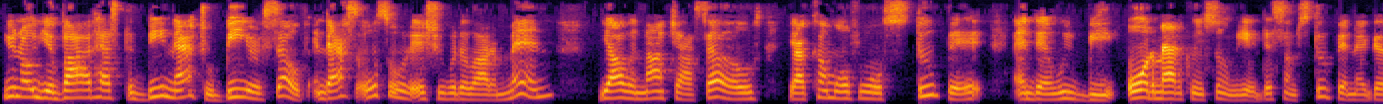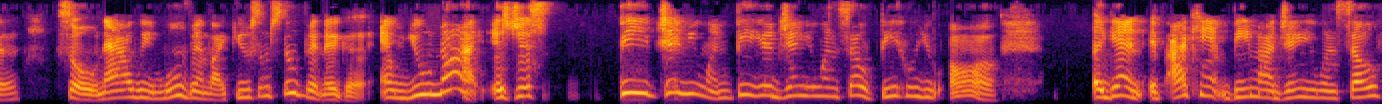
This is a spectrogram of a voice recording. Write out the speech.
You know, your vibe has to be natural. Be yourself. And that's also the issue with a lot of men. Y'all are not yourselves. Y'all come off all stupid, and then we be automatically assume, yeah, there's some stupid nigga. So now we moving like you some stupid nigga, and you not. It's just be genuine. Be your genuine self. Be who you are. Again, if I can't be my genuine self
